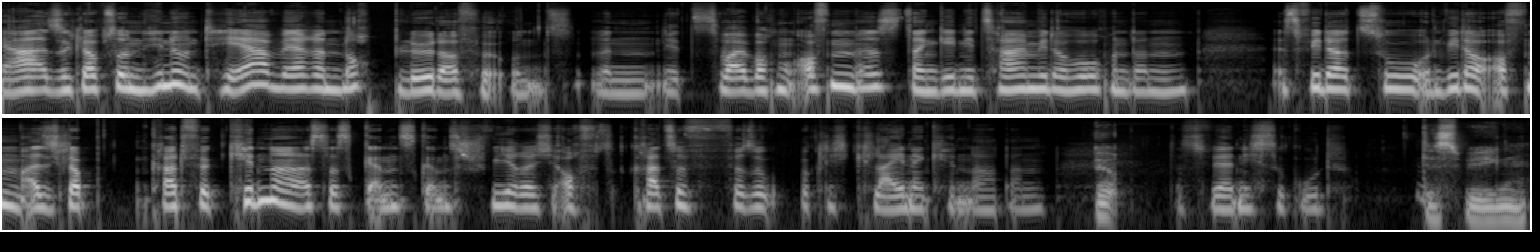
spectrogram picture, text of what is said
Ja, also ich glaube, so ein Hin und Her wäre noch blöder für uns. Wenn jetzt zwei Wochen offen ist, dann gehen die Zahlen wieder hoch und dann ist wieder zu und wieder offen. Also ich glaube, gerade für Kinder ist das ganz, ganz schwierig, auch gerade so für so wirklich kleine Kinder dann. Ja. Das wäre nicht so gut. Deswegen.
